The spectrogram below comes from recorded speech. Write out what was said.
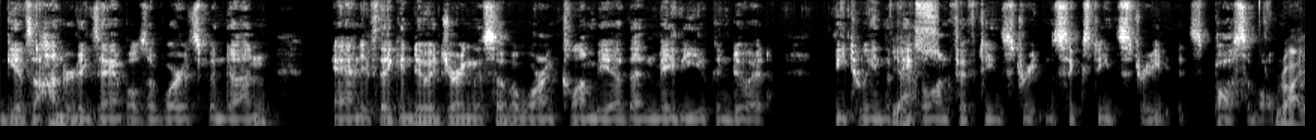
gives a hundred examples of where it's been done. And if they can do it during the Civil War in Colombia, then maybe you can do it between the yes. people on 15th Street and 16th Street. It's possible. Right.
